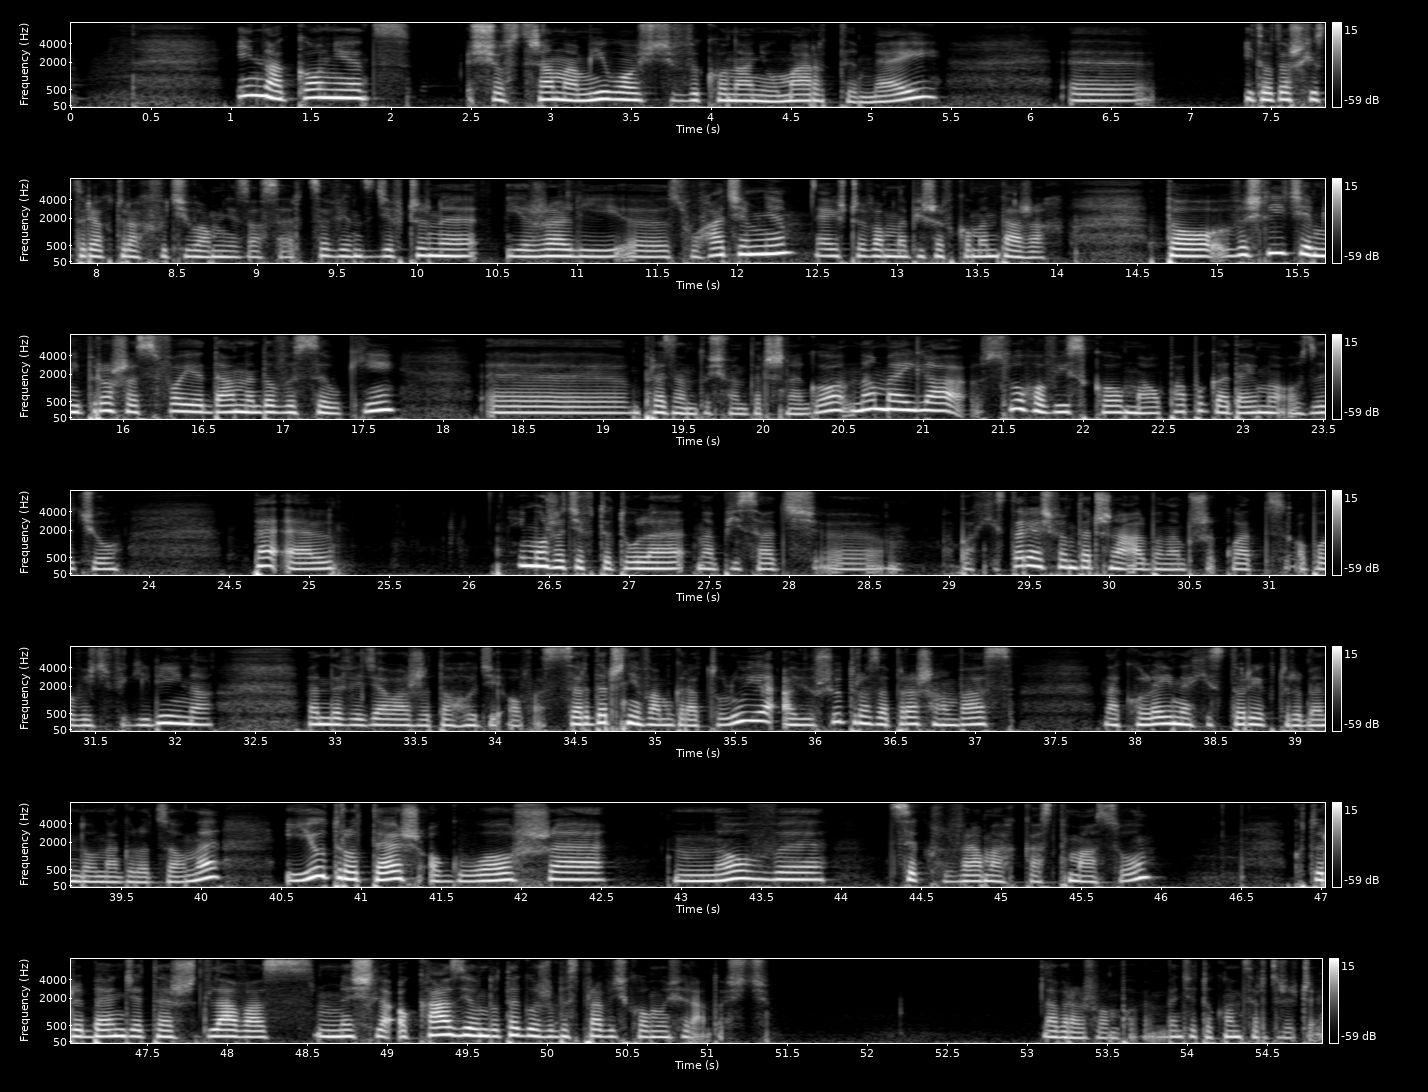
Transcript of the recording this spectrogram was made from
I na koniec siostrzana miłość w wykonaniu Marty May. Yy, I to też historia, która chwyciła mnie za serce, więc dziewczyny, jeżeli yy, słuchacie mnie, ja jeszcze Wam napiszę w komentarzach, to wyślijcie mi proszę swoje dane do wysyłki yy, prezentu świątecznego na maila sluchowisko małpa pogadajmy o zyciu.pl i możecie w tytule napisać yy, chyba historia świąteczna albo na przykład opowieść wigilijna. Będę wiedziała, że to chodzi o Was. Serdecznie Wam gratuluję, a już jutro zapraszam Was na kolejne historie, które będą nagrodzone. I jutro też ogłoszę nowy cykl w ramach Castmasu, który będzie też dla Was, myślę, okazją do tego, żeby sprawić komuś radość. Dobra, już Wam powiem. Będzie to koncert życzeń.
